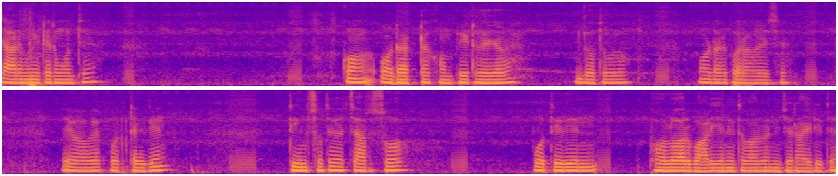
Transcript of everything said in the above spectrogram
চার মিনিটের মধ্যে অর্ডারটা কমপ্লিট হয়ে যাবে। যতগুলো অর্ডার করা হয়েছে। এভাবে প্রত্যেক দিন তিনশো থেকে চারশো প্রতিদিন ফলোয়ার বাড়িয়ে নিতে পারবে নিজের আইডিতে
